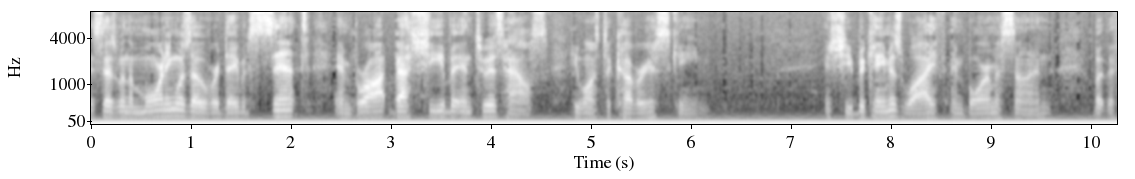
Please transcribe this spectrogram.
it says, When the morning was over, David sent and brought Bathsheba into his house. He wants to cover his scheme. And she became his wife and bore him a son. But the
